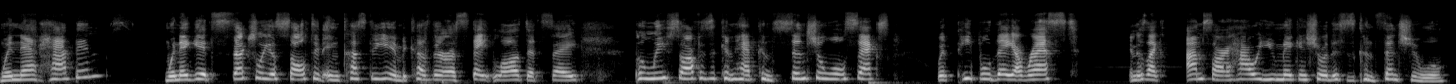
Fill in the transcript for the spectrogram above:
When that happens, when they get sexually assaulted in custody, and because there are state laws that say police officers can have consensual sex with people they arrest, and it's like, I'm sorry, how are you making sure this is consensual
